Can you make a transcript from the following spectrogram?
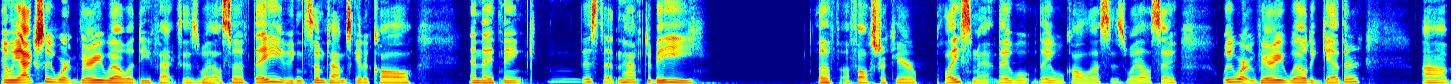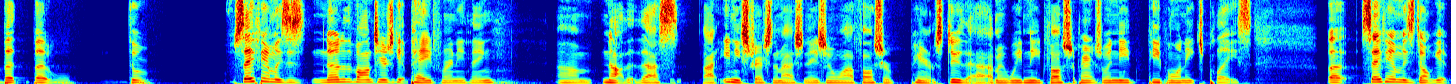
And we actually work very well with DFACs as well. So if they even sometimes get a call and they think "Mm, this doesn't have to be a, a foster care placement, they will they will call us as well. So we work very well together. Uh, but but the Safe Families is none of the volunteers get paid for anything. Um, not that that's by any stretch of the imagination why foster parents do that. I mean, we need foster parents. We need people in each place. But Safe Families don't get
